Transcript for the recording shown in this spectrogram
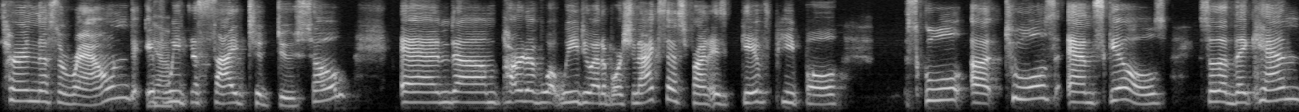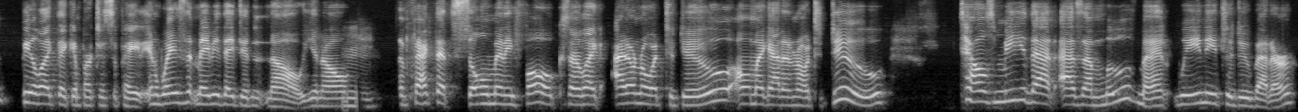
turn this around if yeah. we decide to do so. And um, part of what we do at Abortion Access Front is give people school uh, tools and skills so that they can feel like they can participate in ways that maybe they didn't know you know mm. the fact that so many folks are like i don't know what to do oh my god i don't know what to do tells me that as a movement we need to do better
